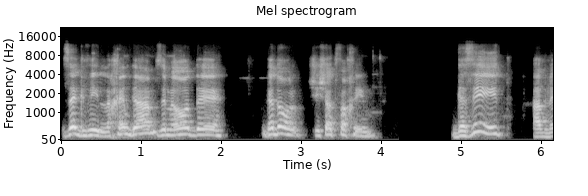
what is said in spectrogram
זה גביל, לכן גם זה מאוד uh, גדול, שישה טפחים. גזית, אבני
